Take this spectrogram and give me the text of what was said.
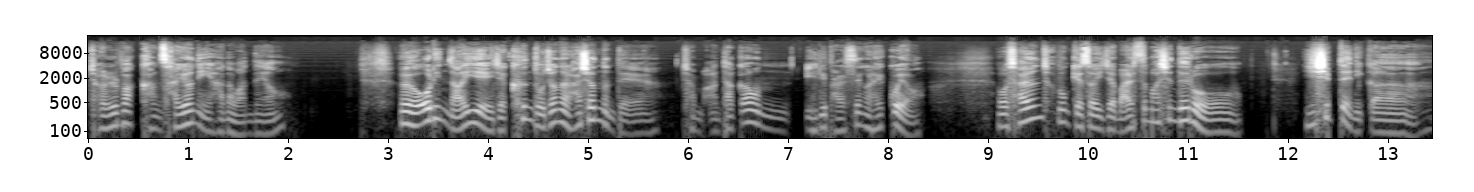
절박한 사연이 하나 왔네요. 어, 어린 나이에 이제 큰 도전을 하셨는데 참 안타까운 일이 발생을 했고요. 어, 사연자분께서 이제 말씀하신 대로 20대니까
